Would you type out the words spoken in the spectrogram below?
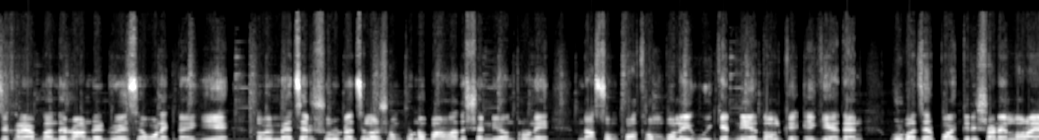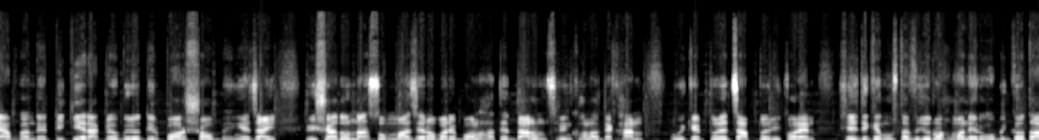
যেখানে আফগানদের রান রেট রয়েছে অনেকটা এগিয়ে। তবে ম্যাচের শুরুটা ছিল সম্পূর্ণ বাংলাদেশের নিয়ন্ত্রণে। নাসুম প্রথম বলেই উইকেট নিয়ে দলকে এগিয়ে দেন। গুরবাজের পঁয়ত্রিশ রানের লড়াই আফগানদের টিকিয়ে রাখলেও বিরতির পর সব ভেঙে যায়। রিশাদ ও নাসুম মাঝের ওভারে বল হাতে দারুণ শৃঙ্খলা দেখান। উইকেট তুলে চাপ তৈরি করেন। শেষ দিকে মুস্তাফিজুর রহমানের অভিজ্ঞতা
